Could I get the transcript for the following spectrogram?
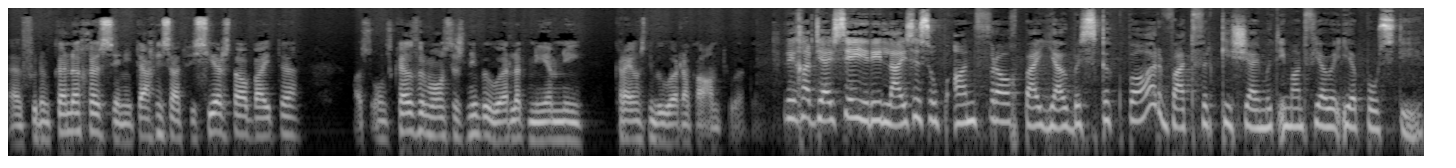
uh, voedingkundiges en die tegniese adviseurs daar buite as ons kuilvermonsters nie behoorlik neem nie, kry ons nie behoorlike antwoorde nie. Richard, jy sê hierdie lys is op aanvraag by jou beskikbaar. Wat verkies jy? Moet iemand vir jou 'n e-pos stuur?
